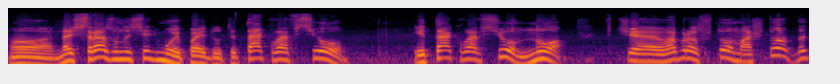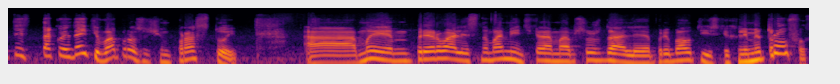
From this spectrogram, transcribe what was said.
О, значит, сразу на седьмой пойдут. И так во всем. И так во всем. Но вопрос в том, а что... Ну, здесь такой, знаете, вопрос очень простой. А мы прервались на моменте, когда мы обсуждали прибалтийских лимитрофов,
